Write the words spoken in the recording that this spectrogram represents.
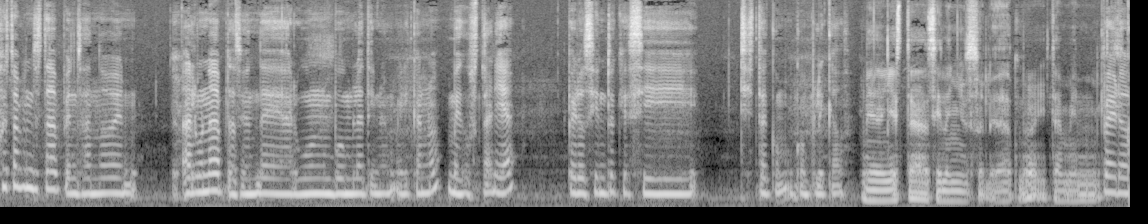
justamente estaba pensando en alguna adaptación de algún boom latinoamericano. Me gustaría, pero siento que sí sí está como complicado. Mira, ya está 100 años de soledad, ¿no? Y también... Pero-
